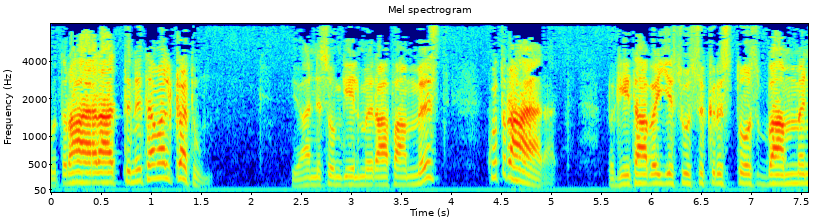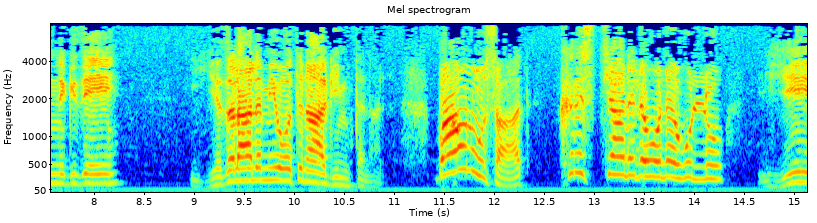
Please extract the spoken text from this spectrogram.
ቁጥር ሀያ አራትን ተመልከቱ። ዮሐንስ ወንጌል ምዕራፍ አምስት ቁጥር ሀያ አራት በጌታ በኢየሱስ ክርስቶስ ባመን ጊዜ የዘላለም ሕይወትን አግኝተናል። በአሁኑ ሰዓት ክርስቲያን ለሆነ ሁሉ ይህ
